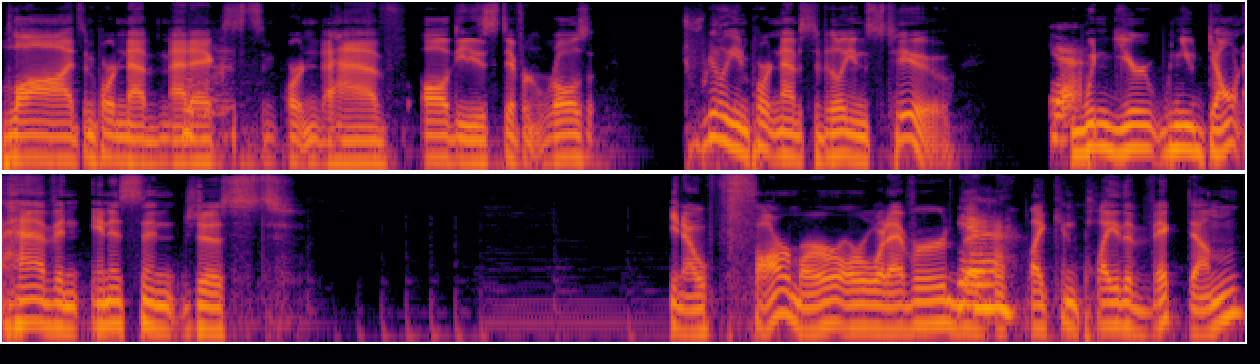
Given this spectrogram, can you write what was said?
law. It's important to have medics. It's important to have all these different roles. It's really important to have civilians too. yeah When you're when you don't have an innocent just you know farmer or whatever that Yeah. like can play the victim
